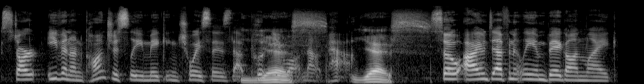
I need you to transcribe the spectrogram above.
start even unconsciously making choices that put you on that path. Yes. So I definitely am big on like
